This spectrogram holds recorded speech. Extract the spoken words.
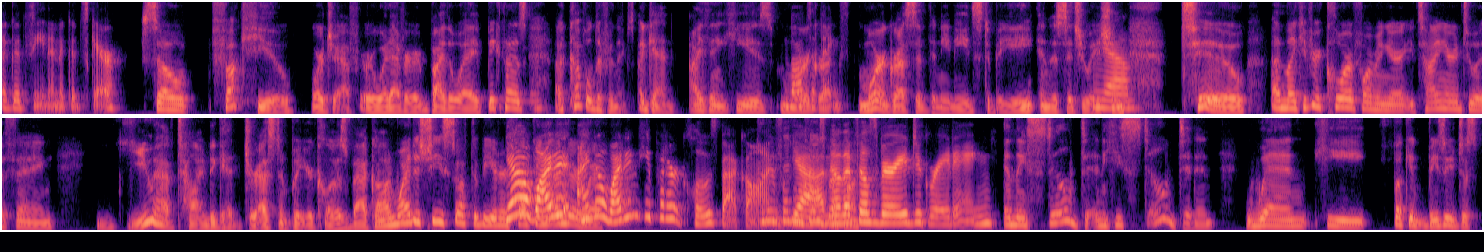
a good scene and a good scare. So fuck Hugh or Jeff or whatever, by the way, because Mhm. a couple different things. Again, I think he is more Lots of aggr- things. more aggressive than he needs to be in this situation. Yeah. Two, I'm like, if you're chloroforming her, you're tying her into a thing, you have time to get dressed and put your clothes back on. Why does she still have to be in her Yeah, why did I know why didn't he put her clothes back on? Yeah, clothes no, that on. feels very degrading. and they still did, and he still didn't when he fucking basically just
